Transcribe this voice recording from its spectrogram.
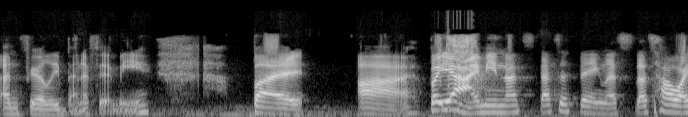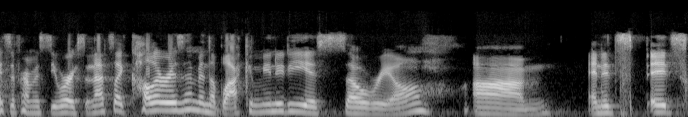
unfairly benefit me. But uh, but yeah, I mean that's that's a thing. That's that's how white supremacy works, and that's like colorism in the black community is so real. Um, and it's it's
